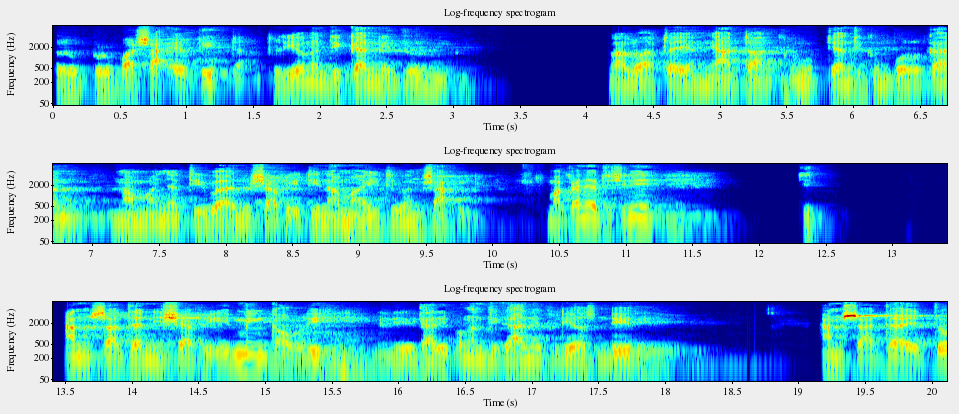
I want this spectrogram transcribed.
Berupa syair tidak. Beliau ngendikan itu. Lalu ada yang nyata kemudian dikumpulkan. Namanya Diwan Syafi'i dinamai Diwan Syafi'i. Makanya di sini Ansadani Syafi'i mingkaulih jadi dari pengendikan beliau sendiri Ansada itu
